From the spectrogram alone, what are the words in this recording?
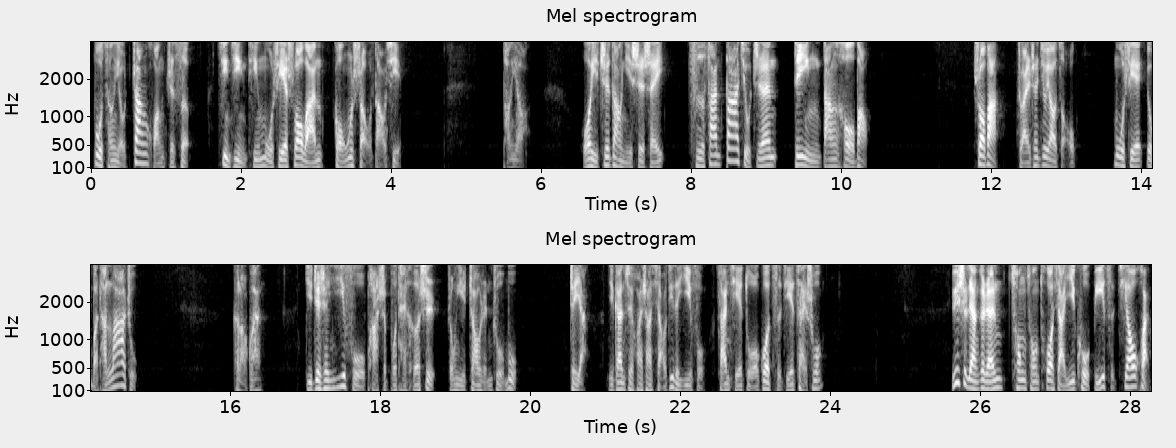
不曾有张皇之色，静静听牧师爷说完，拱手道谢。朋友，我已知道你是谁，此番搭救之恩，定当厚报。说罢，转身就要走，牧师爷又把他拉住。可老官，你这身衣服怕是不太合适，容易招人注目。这样，你干脆换上小弟的衣服，暂且躲过此劫再说。于是两个人匆匆脱下衣裤，彼此交换。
